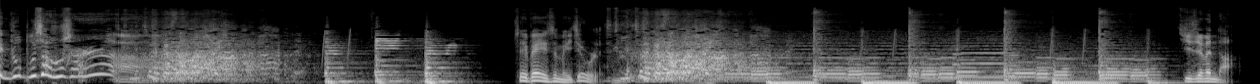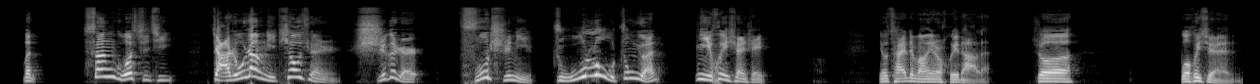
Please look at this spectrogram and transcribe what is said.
忍住不笑出声啊！这辈子没救了。机智问答：问，三国时期，假如让你挑选十个人扶持你逐鹿中原，你会选谁？有才的网友回答了，说我会选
